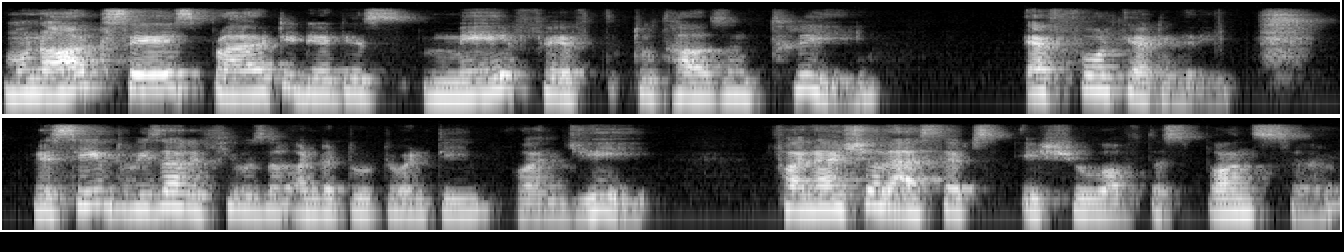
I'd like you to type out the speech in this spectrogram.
Monarch says priority date is May 5th, 2003, F4 category. Received visa refusal under 221G. Financial assets issue of the sponsor.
